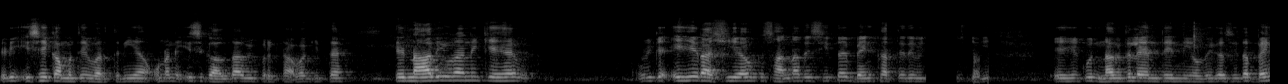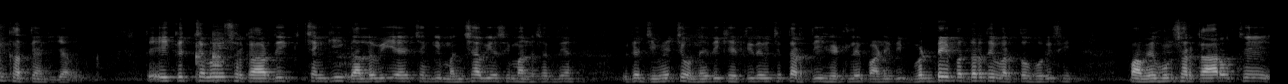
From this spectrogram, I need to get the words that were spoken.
ਜਿਹੜੀ ਇਸੇ ਕੰਮ ਤੇ ਵਰਤਣੀ ਆ, ਉਹਨਾਂ ਨੇ ਇਸ ਗੱਲ ਦਾ ਵੀ ਪ੍ਰਗਟਾਵਾ ਕੀਤਾ। ਹੈ ਤੇ ਨਾਲ ਹੀ ਉਹਨਾਂ ਨੇ ਕਿਹਾ ਵੀ ਕਿ ਇਹ ਰਾਸ਼ੀ ਆ, ਉਹ ਕਿਸਾਨਾਂ ਦੇ ਸਿੱਧਾ ਬੈਂਕ ਖਾਤੇ ਦੇ ਵਿੱਚ ਜਾਵੇਗੀ। ਇਹ ਕੋਈ ਨਗਦ ਲੈਣ ਦੇਣ ਨਹੀਂ ਹੋਵੇਗਾ, ਸਿੱਧਾ ਬੈਂਕ ਖਾਤਿਆਂ 'ਚ ਜਾਵੇਗੀ। ਤੇ ਇੱਕ ਚਲੋ ਸਰਕਾਰ ਦੀ ਚੰਗੀ ਗੱਲ ਵੀ ਹੈ, ਚੰਗੀ ਮਨਸ਼ਾ ਵੀ ਅਸੀਂ ਮੰਨ ਸਕਦੇ ਹਾਂ ਕਿਉਂਕਿ ਜਿਵੇਂ ਝੋਨੇ ਦੀ ਖੇਤੀ ਦੇ ਵਿੱਚ ਧਰਤੀ ਹੇਠਲੇ ਪਾਣੀ ਦੀ ਵੱਡੇ ਪੱਧਰ ਤੇ ਵਰਤੋਂ ਹੋ ਰਹੀ ਸੀ ਭਾਵੇਂ ਹੁਣ ਸਰਕਾਰ ਉੱਥੇ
